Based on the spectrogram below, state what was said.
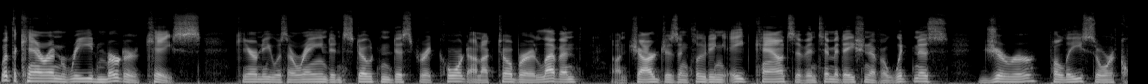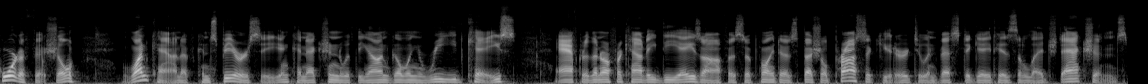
with the Karen Read murder case. Kearney was arraigned in Stoughton District Court on October 11th on charges including eight counts of intimidation of a witness, juror, police, or court official, one count of conspiracy in connection with the ongoing Read case after the Norfolk County DA's office appointed a special prosecutor to investigate his alleged actions.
